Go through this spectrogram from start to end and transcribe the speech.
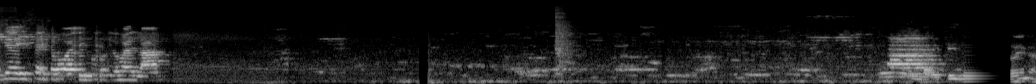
এই যে এই সাইডে হয় এই সাইডে হয় লাল লাইটেই হয় না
